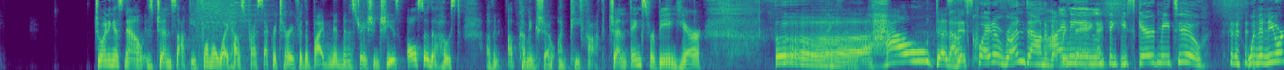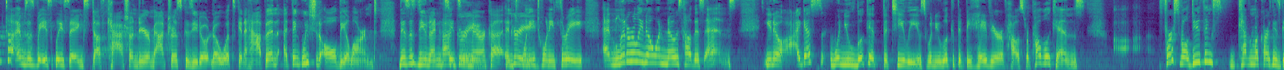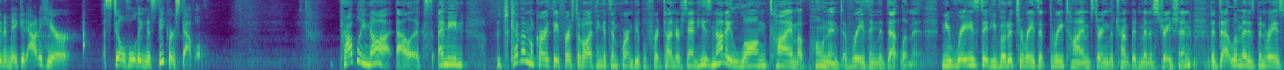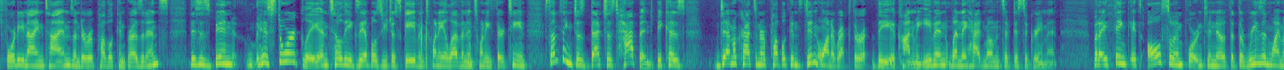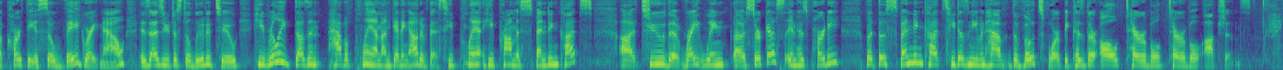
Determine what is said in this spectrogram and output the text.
Joining us now is Jen Psaki, former White House press secretary for the Biden administration. She is also the host of an upcoming show on Peacock. Jen, thanks for being here. Uh, how does that this? was quite a rundown of everything. I, mean, I think you scared me too. when the New York Times is basically saying stuff cash under your mattress because you don't know what's going to happen, I think we should all be alarmed. This is the United States Agreed. of America in Agreed. 2023, and literally no one knows how this ends. You know, I guess when you look at the tea leaves, when you look at the behavior of House Republicans, uh, first of all, do you think Kevin McCarthy is going to make it out of here still holding the speaker's gavel? Probably not, Alex. I mean, Kevin McCarthy, first of all, I think it's important people for, to understand he's not a long-time opponent of raising the debt limit. When he raised it, he voted to raise it three times during the Trump administration. The debt limit has been raised 49 times under Republican presidents. This has been historically, until the examples you just gave in 2011 and 2013, something just that just happened because Democrats and Republicans didn't want to wreck the, the economy, even when they had moments of disagreement. But I think it's also important to note that the reason why McCarthy is so vague right now is, as you just alluded to, he really doesn't have a plan on getting out of this. He plan he promised spending cuts uh, to the right wing uh, circus in his party, but those spending cuts he doesn't even have the votes for because they're all terrible, terrible options.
